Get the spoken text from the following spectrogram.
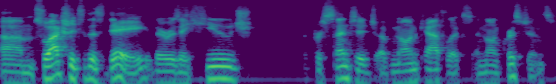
Um, so actually, to this day, there is a huge percentage of non-Catholics and non-Christians,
